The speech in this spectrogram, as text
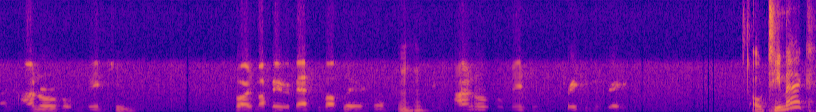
an honorable mention as far as my favorite basketball players go. Mhm. An honorable mention: Tracy McGrady. Oh, T Mac.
